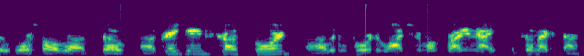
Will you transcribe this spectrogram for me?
that Warsaw runs. So uh, great games across the board. Uh, looking forward to watching them on Friday night. Until next time.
